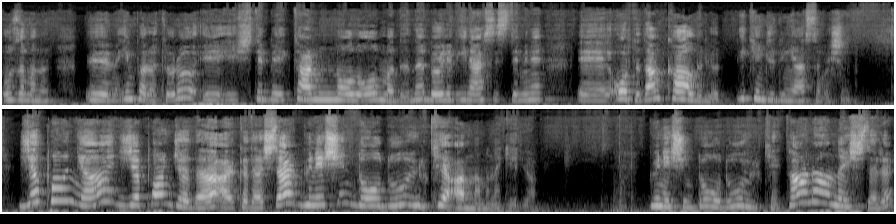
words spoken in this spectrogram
o zamanın e, imparatoru e, işte bir Tanrı'nın oğlu olmadığını, böyle bir inanç sistemini e, ortadan kaldırıyor. İkinci Dünya Savaşı'nda. Japonya, Japonca'da arkadaşlar güneşin doğduğu ülke anlamına geliyor. Güneşin doğduğu ülke. Tanrı anlayışları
